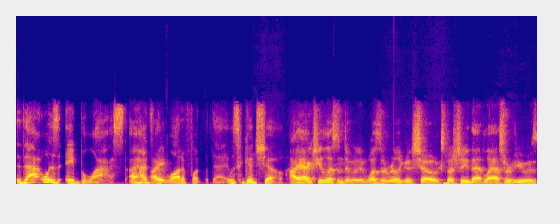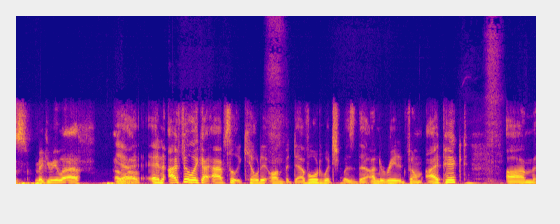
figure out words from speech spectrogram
that was a blast. I had a I- lot of fun with that. It was a good show. I actually listened to it. It was a really good show, especially that last review was making me laugh. yeah, loud. and I feel like I absolutely killed it on Bedeviled, which was the underrated film I picked. Um,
